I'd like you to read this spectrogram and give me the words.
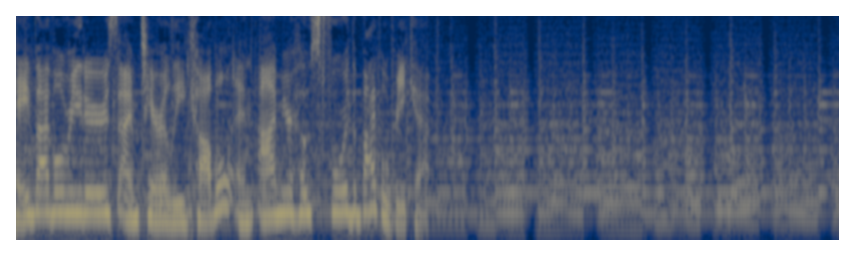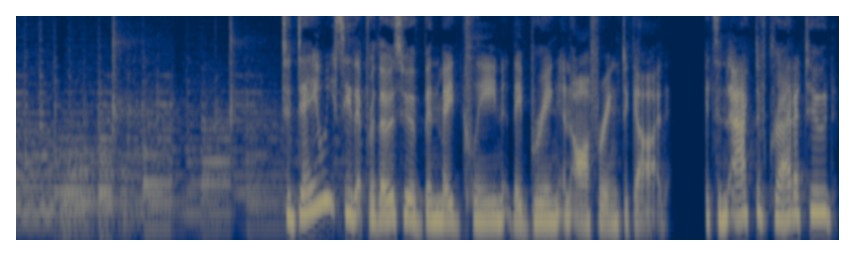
Hey, Bible readers, I'm Tara-Leigh Cobble, and I'm your host for the Bible Recap. Today, we see that for those who have been made clean, they bring an offering to God. It's an act of gratitude,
